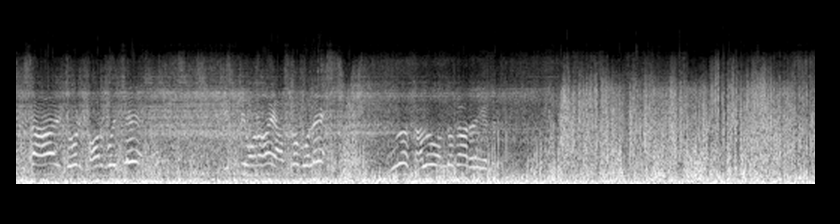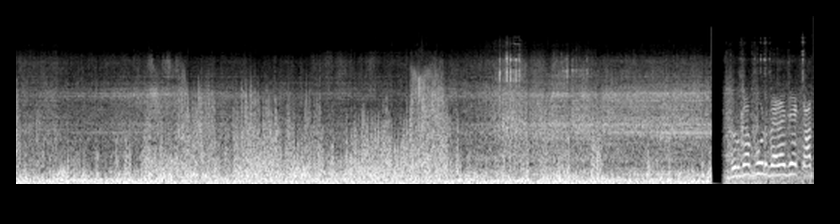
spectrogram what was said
বিশাল জোর ঝড় বইছে। বৃষ্টি মনে হয়, আসলো বলে পুরো কালো অন্ধকার হয়ে গেছে। দুর্গাপুর ব্যারেজে কাজ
